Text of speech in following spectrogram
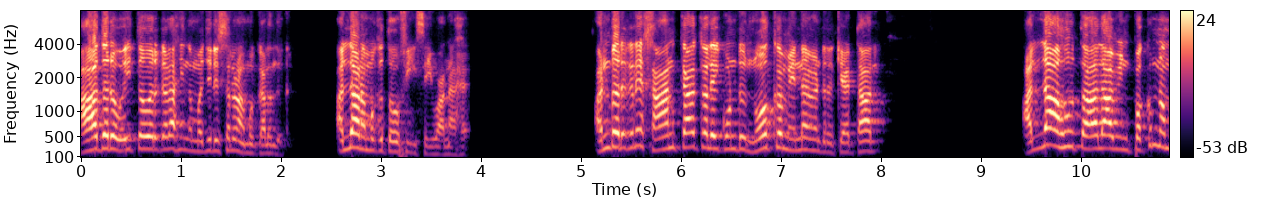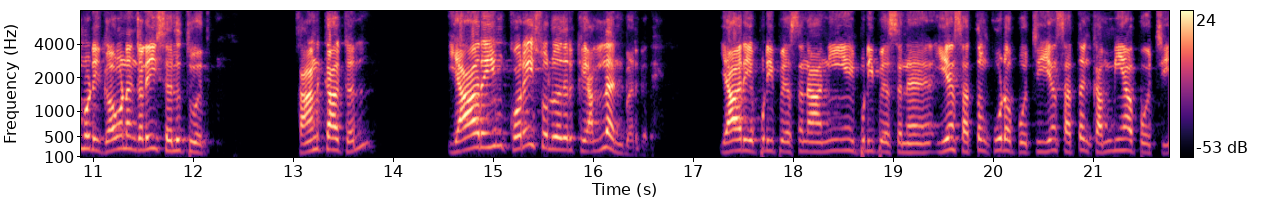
ஆதரவு வைத்தவர்களாக இந்த மஜ்லிஸில் நம்ம கலந்துக்கு. அல்லாஹ் நமக்கு தோஃபி செய்வானாக. அன்பர்களே ஹான்காக்களை கொண்டு நோக்கம் என்னவென்று கேட்டால் அல்லாஹு தாலாவின் பக்கம் நம்முடைய கவனங்களை செலுத்துவது. ஹான்காக்கள் யாரையும் குறை சொல்வதற்கு அல்ல அன்பர்களே. யார் எப்படி பேசினா நீ ஏன் இப்படி பேசுன? ஏன் சத்தம் கூட போச்சு? ஏன் சத்தம் கம்மியா போச்சு?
